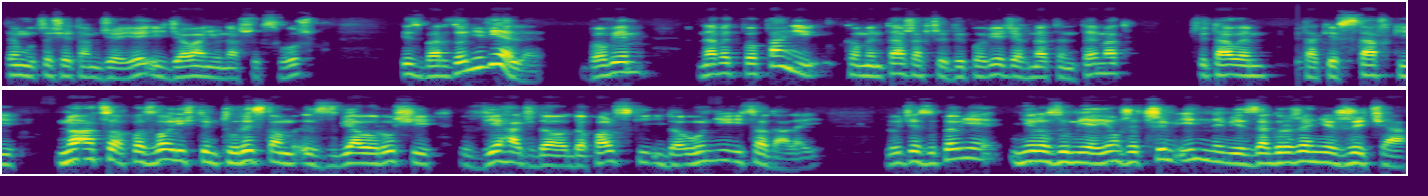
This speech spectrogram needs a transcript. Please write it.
temu, co się tam dzieje i działaniu naszych służb, jest bardzo niewiele, bowiem nawet po Pani komentarzach czy wypowiedziach na ten temat czytałem takie wstawki. No a co, pozwolić tym turystom z Białorusi wjechać do, do Polski i do Unii i co dalej? Ludzie zupełnie nie rozumieją, że czym innym jest zagrożenie życia,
